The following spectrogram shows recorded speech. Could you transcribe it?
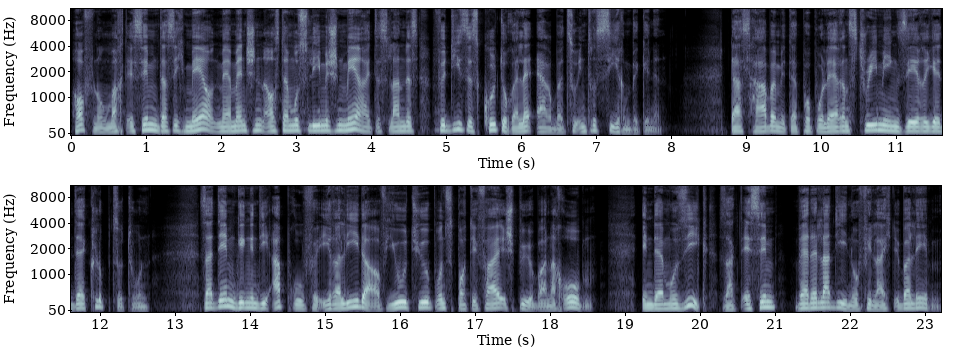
Hoffnung macht Essim, dass sich mehr und mehr Menschen aus der muslimischen Mehrheit des Landes für dieses kulturelle Erbe zu interessieren beginnen. Das habe mit der populären Streaming-Serie Der Club zu tun. Seitdem gingen die Abrufe ihrer Lieder auf YouTube und Spotify spürbar nach oben. In der Musik, sagt Esim, werde Ladino vielleicht überleben.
